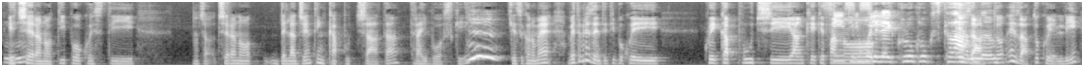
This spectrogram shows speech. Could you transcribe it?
e Mhm. c'erano tipo questi, non so, c'erano della gente incappucciata tra i boschi, Mm. che secondo me, avete presente tipo quei, quei cappucci anche che Sì, fanno... sì, Tipo quelli del Ku Klux Klan. Esatto, esatto, quelli.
